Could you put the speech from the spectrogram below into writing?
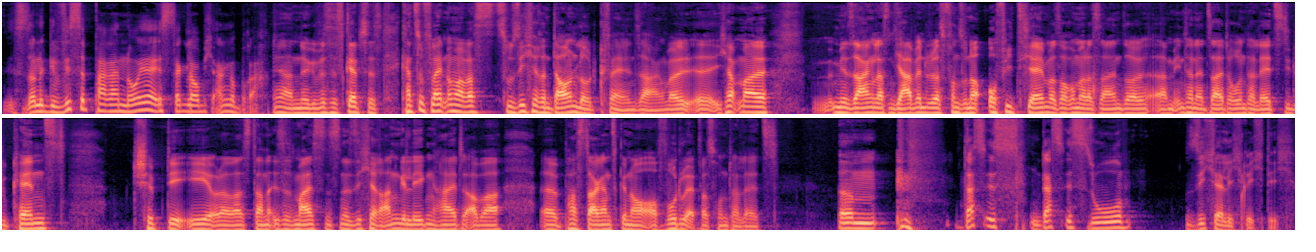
so eine gewisse Paranoia ist da, glaube ich, angebracht. Ja, eine gewisse Skepsis. Kannst du vielleicht noch mal was zu sicheren Download-Quellen sagen? Weil äh, ich habe mal mir sagen lassen, ja, wenn du das von so einer offiziellen, was auch immer das sein soll, ähm, Internetseite runterlädst, die du kennst, chip.de oder was, dann ist es meistens eine sichere Angelegenheit, aber äh, passt da ganz genau auf, wo du etwas runterlädst. Ähm, das, ist, das ist so sicherlich richtig.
